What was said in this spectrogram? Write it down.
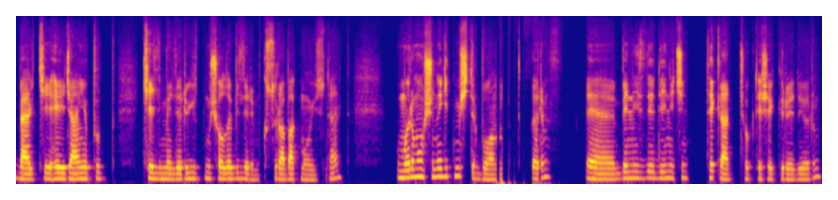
Belki heyecan yapıp kelimeleri yutmuş olabilirim. Kusura bakma o yüzden. Umarım hoşuna gitmiştir bu anlattıklarım. Ee, beni izlediğin için tekrar çok teşekkür ediyorum.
